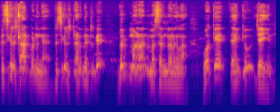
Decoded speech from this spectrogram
ஃபிசிக்கல் ஸ்டார்ட் பண்ணுங்கள் ஃபிசிக்கல் நடந்துகிட்ருக்கு விருப்பமான நம்ம சென்ட் அணுகலாம் ஓகே தேங்க்யூ ஜெய்ஹிந்த்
